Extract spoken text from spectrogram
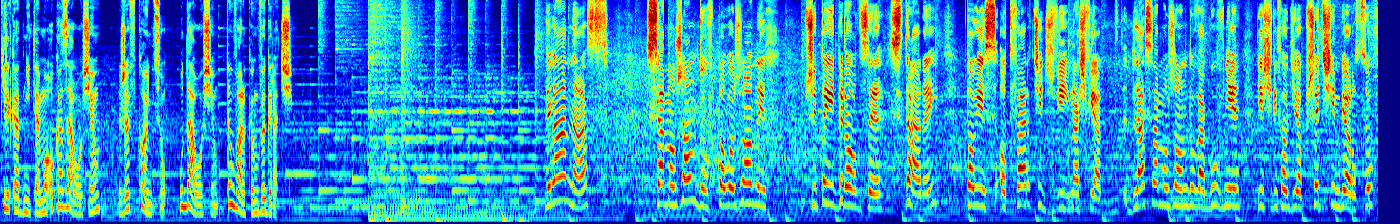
Kilka dni temu okazało się, że w końcu udało się tę walkę wygrać. Dla nas, samorządów położonych przy tej drodze starej, to jest otwarcie drzwi na świat dla samorządów, a głównie jeśli chodzi o przedsiębiorców,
